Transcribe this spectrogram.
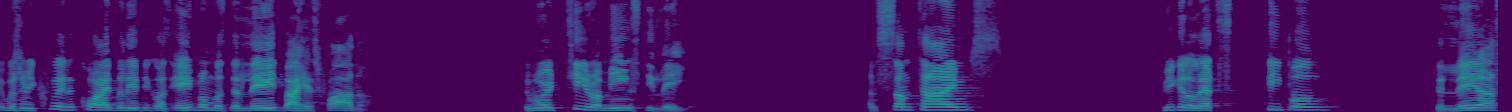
It was a repeated call, I believe, because Abram was delayed by his father. The word Terah means delay. And sometimes we're going to let people delay us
